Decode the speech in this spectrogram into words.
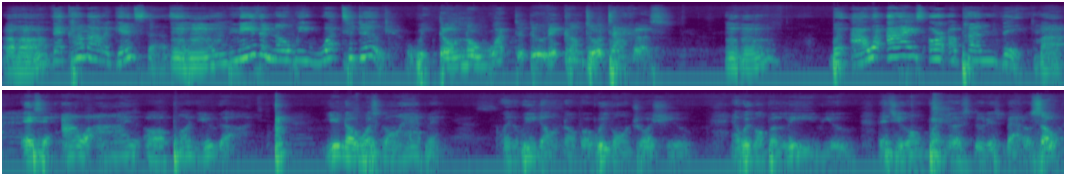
Uh-huh. that come out against us, Mm-hmm. neither know we what to do. We don't know what to do. They come to attack us. Mm-hmm. But our eyes are upon thee. My, they said, our eyes are upon you, God. You know what's going to happen when we don't know, but we're going to trust you and we're going to believe you that you're going to bring us through this battle. So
